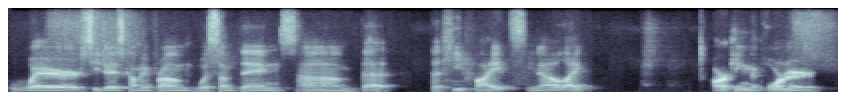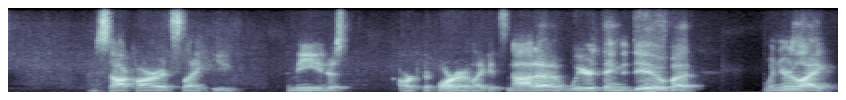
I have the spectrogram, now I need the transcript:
where CJ is coming from with some things um, that that he fights. You know, like arcing the corner, stock car. It's like you, to me, you just arc the corner. Like it's not a weird thing to do, but when you're like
